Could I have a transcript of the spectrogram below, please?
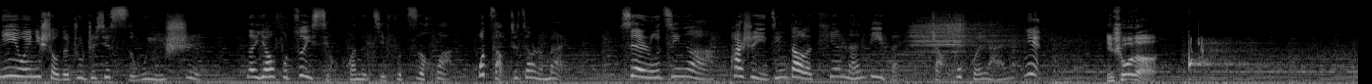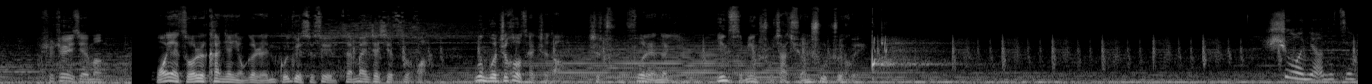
你以为你守得住这些死无仪式？那妖妇最喜欢的几幅字画，我早就叫人卖了。现如今啊，怕是已经到了天南地北，找不回来了。你，你说的是这些吗？王爷昨日看见有个人鬼鬼祟祟在卖这些字画，问过之后才知道是楚夫人的遗物。因此，命属下全数追回。是我娘的字画，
